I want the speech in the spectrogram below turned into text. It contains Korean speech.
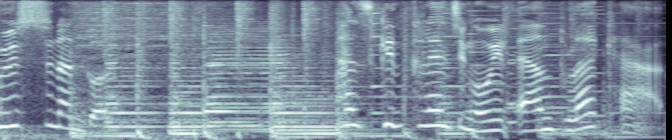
불순한 것. 한스킨 클렌징 오일 앤 블랙 캣.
